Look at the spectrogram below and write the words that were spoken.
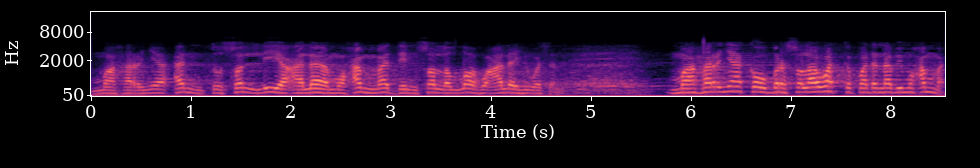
Maharnya antusalli ala Muhammadin sallallahu alaihi wasallam. Maharnya kau bersolawat kepada Nabi Muhammad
